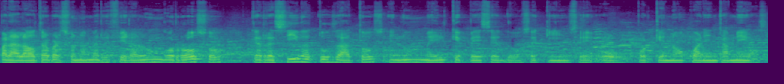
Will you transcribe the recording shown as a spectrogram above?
para la otra persona, me refiero a algo engorroso que reciba tus datos en un mail que pese 12, 15 o, por qué no, 40 megas.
